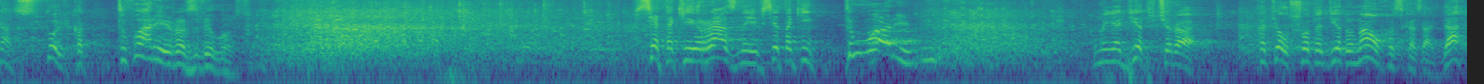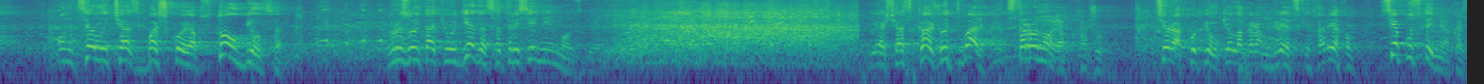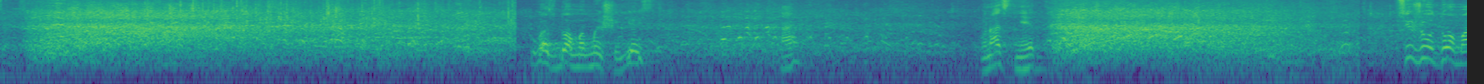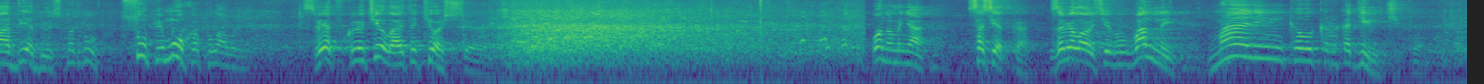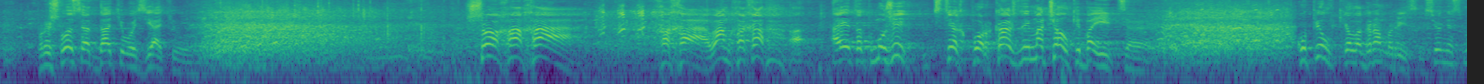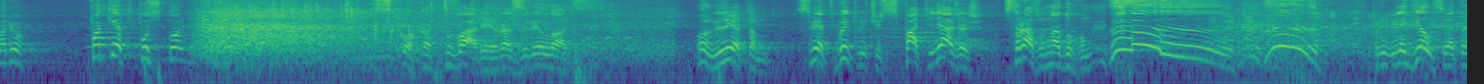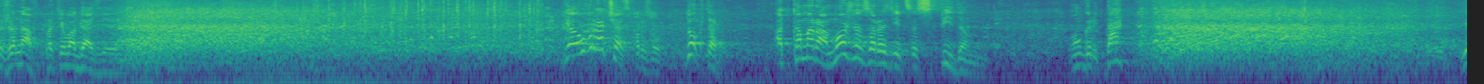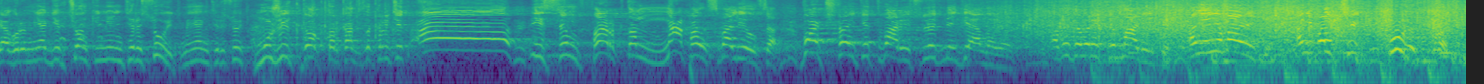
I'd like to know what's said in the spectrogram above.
Сейчас столько тварей развелось. Все такие разные, все такие твари. У меня дед вчера хотел что-то деду на ухо сказать, да? Он целый час башкой об стол бился. В результате у деда сотрясение мозга. Я сейчас каждую тварь стороной обхожу. Вчера купил килограмм грецких орехов, все пустыми оказались. У вас дома мыши есть? А? У нас нет. Сижу дома, обедаю, смотрю, в супе муха плавает. Свет включил, а это теща. Вон у меня соседка завела у себя в ванной маленького крокодильчика. Пришлось отдать его зятю. Шо ха-ха? Вам ха-ха. А, а этот мужик с тех пор каждой мочалки боится. Купил килограмм риса. Сегодня смотрю, пакет пустой. Сколько тварей развелось. Он летом свет выключишь, спать ляжешь, сразу над ухом. Пригляделся, это жена в противогазе. Я у врача спросил, доктор, от комара можно заразиться спидом? Он говорит, да. Я говорю, меня девчонки не интересуют, меня интересует мужик, доктор, как закричит, а и с инфарктом на пол свалился. Вот что эти твари с людьми делают. А вы говорите маленькие. Они не маленькие, они большие. Ужас просто.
